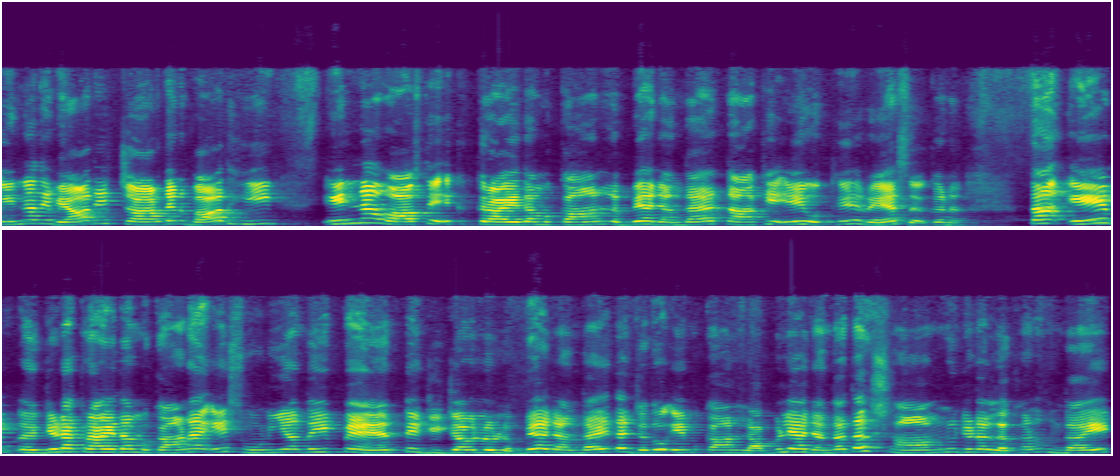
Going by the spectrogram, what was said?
ਇਹਨਾਂ ਦੇ ਵਿਆਹ ਦੇ 4 ਦਿਨ ਬਾਅਦ ਹੀ ਇਹਨਾਂ ਵਾਸਤੇ ਇੱਕ ਕਿਰਾਏ ਦਾ ਮਕਾਨ ਲੱਭਿਆ ਜਾਂਦਾ ਹੈ ਤਾਂ ਕਿ ਇਹ ਉੱਥੇ ਰਹਿ ਸਕਣ। ਤਾਂ ਇਹ ਜਿਹੜਾ ਕਿਰਾਏ ਦਾ ਮਕਾਨ ਹੈ, ਇਹ ਸੋਨੀਆ ਦੀ ਭੈਣ ਤੇ ਜੀਜਾ ਵੱਲੋਂ ਲੱਭਿਆ ਜਾਂਦਾ ਹੈ। ਤਾਂ ਜਦੋਂ ਇਹ ਮਕਾਨ ਲੱਭ ਲਿਆ ਜਾਂਦਾ, ਤਾਂ ਸ਼ਾਮ ਨੂੰ ਜਿਹੜਾ ਲਖਣ ਹੁੰਦਾ ਹੈ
